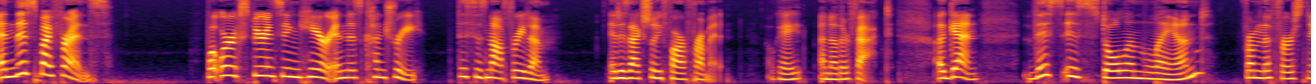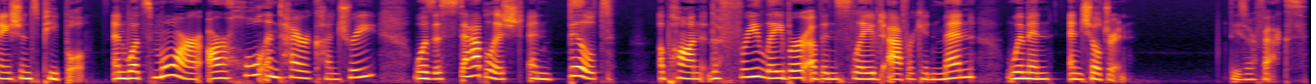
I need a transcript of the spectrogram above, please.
And this, my friends, what we're experiencing here in this country, this is not freedom. It is actually far from it. Okay. Another fact. Again, this is stolen land from the First Nations people. And what's more, our whole entire country was established and built upon the free labor of enslaved African men, women, and children. These are facts.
